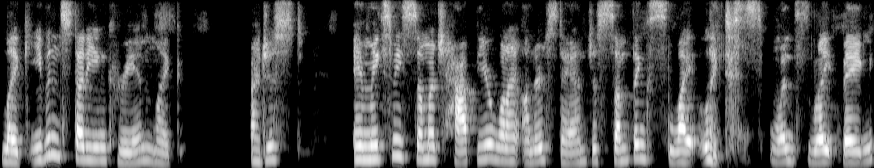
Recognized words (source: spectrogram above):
Like even studying Korean, like I just it makes me so much happier when I understand just something slight like just one slight thing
